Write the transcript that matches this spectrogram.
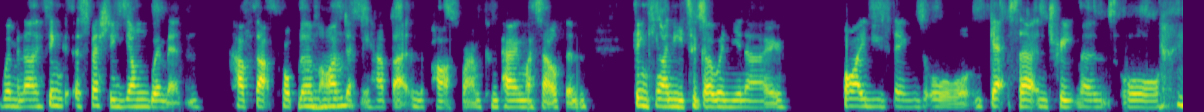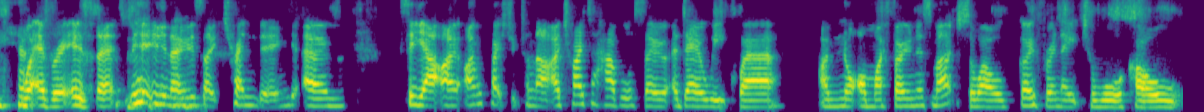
women. And I think especially young women have that problem. Mm-hmm. I've definitely had that in the past where I'm comparing myself and thinking I need to go and, you know, buy new things or get certain treatments or yeah. whatever it is that you know is like trending um so yeah I, i'm quite strict on that. I try to have also a day a week where i'm not on my phone as much. So i'll go for a nature walk i'll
